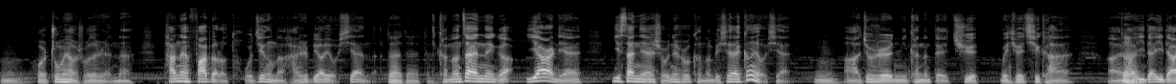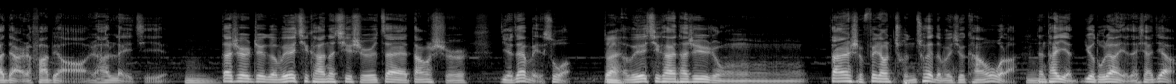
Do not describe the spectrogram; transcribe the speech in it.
嗯，或者中篇小说的人呢，他那发表的途径呢还是比较有限的。对对对，可能在那个一二年、一三年的时候，那时候可能比现在更有限。嗯。啊，就是你可能得去文学期刊啊，然后一点一点点的发表，然后累积。嗯，但是这个文学期刊呢，其实在当时也在萎缩，对。呃，文学期刊它是一种，当然是非常纯粹的文学刊物了，嗯。但它也阅读量也在下降，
